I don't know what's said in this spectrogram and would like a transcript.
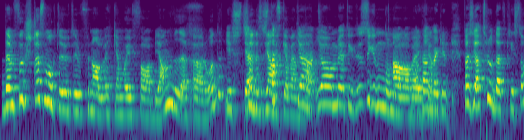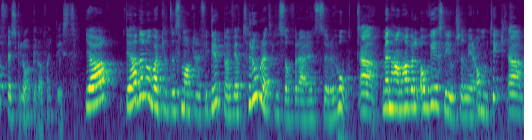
den första som åkte ut i finalveckan var ju Fabian via ett öråd. Just det. Kändes ganska Stackarn. väntat. Ja men jag tyckte synd om Ja, honom. att han verkligen. verkligen... Fast jag trodde att Kristoffer skulle åka då faktiskt. Ja, det hade nog varit lite smartare för gruppen för jag tror att Kristoffer är ett större hot. Ja. Men han har väl obviously gjort sig mer omtyckt. Ja.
